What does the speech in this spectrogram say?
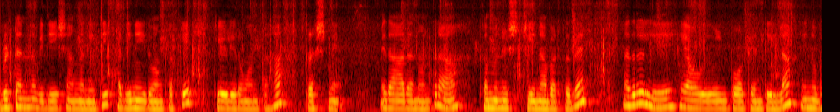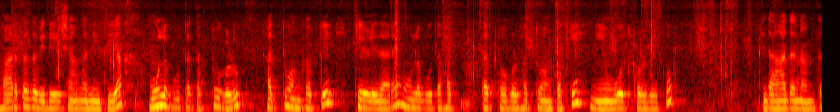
ಬ್ರಿಟನ್ನ ವಿದೇಶಾಂಗ ನೀತಿ ಹದಿನೈದು ಅಂಕಕ್ಕೆ ಕೇಳಿರುವಂತಹ ಪ್ರಶ್ನೆ. ಇದಾದ ನಂತರ ಕಮ್ಯುನಿಸ್ಟ್ ಚೀನಾ ಬರ್ತದೆ. ಅದರಲ್ಲಿ ಯಾವುದು ಇಂಪಾರ್ಟೆಂಟ್ ಇಲ್ಲ. ಇನ್ನು ಭಾರತದ ವಿದೇಶಾಂಗ ನೀತಿಯ ಮೂಲಭೂತ ತತ್ವಗಳು ಹತ್ತು ಅಂಕಕ್ಕೆ ಕೇಳಿದ್ದಾರೆ. ಮೂಲಭೂತ ಹತ್ತು ತತ್ವಗಳು ಹತ್ತು ಅಂಕಕ್ಕೆ ನೀವು ಓದ್ಕೊಳ್ಬೇಕು. ಇದಾದ ನಂತರ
